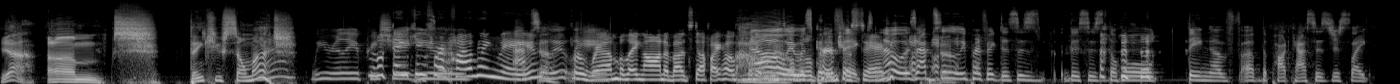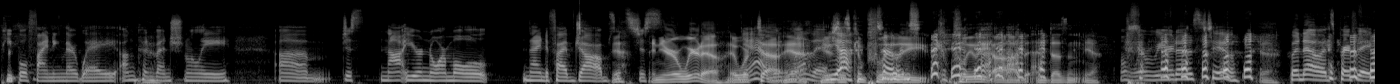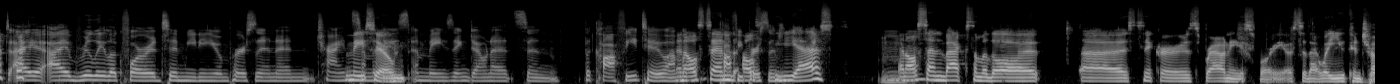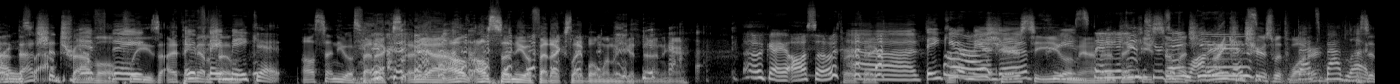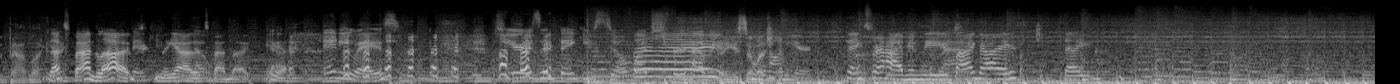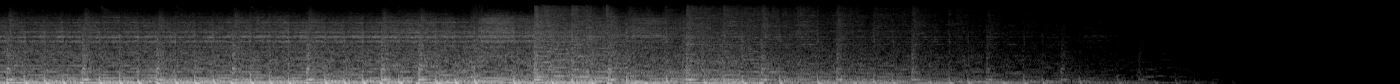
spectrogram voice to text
Yeah. Um. shh, Thank you so much. We really appreciate Well, thank you for having me. Absolutely. For rambling on about stuff. I hope that No, was it was perfect. No, it was absolutely perfect. This is this is the whole thing of of the podcast is just like people finding their way unconventionally, um, just not your normal nine to five jobs. Yeah. It's just and you're a weirdo. It worked Yeah, out. Yeah. love it. He was Yeah, just completely, completely odd and doesn't. Yeah. Oh, we're weirdos too. yeah. But no, it's perfect. I, I really look forward to meeting you in person and trying Me some of these amazing donuts and the coffee too. I'm and a I'll send. coffee I'll, person. Yes, and I'll send back some of the uh, Snickers brownies for you, so that way you can try That, as that well. should travel, they- please. I think if that'll they travel. make it. I'll send you a FedEx. uh, yeah, I'll, I'll send you a FedEx label when we get done here. Okay, awesome. Perfect. Uh, thank you, Amanda. cheers to you, Please Amanda. stay Thank you Cheers so much. water. I can cheers with water. that's bad luck. Is it bad luck? That's bad luck. Thank you. Yeah, that's bad luck. Yeah. Anyways, cheers and thank you so much for having Thank you so much. on here. Thanks for having me. Yeah. Bye, guys. Thanks.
